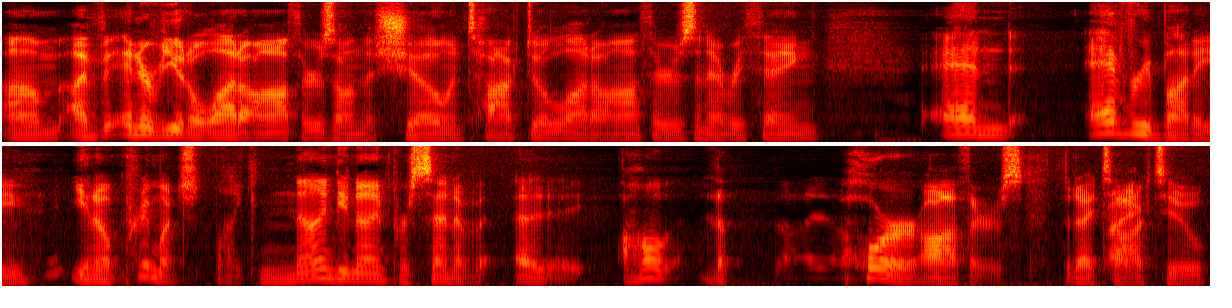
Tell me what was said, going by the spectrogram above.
um, I've interviewed a lot of authors on the show and talked to a lot of authors and everything, and everybody, you know, pretty much like ninety nine percent of uh, all the horror authors that I talk Right. to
